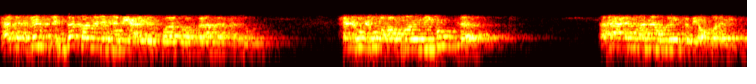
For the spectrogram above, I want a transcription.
هذا الكلب انتقم للنبي عليه الصلاة والسلام لما سب هل هو أفضل منكم؟ لا. أنا أعلم أنه ليس بأفضل منكم.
